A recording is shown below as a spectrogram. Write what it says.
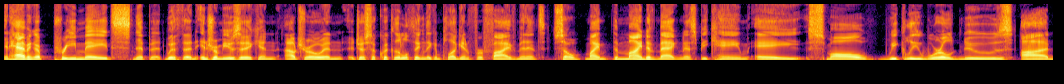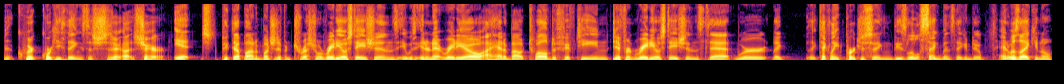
And having a pre made snippet with an intro music and outro and just a quick little thing they can plug in for five minutes. So my the Mind of Magnus became a small weekly world news, odd, quirky things to sh- uh, share. It picked up on a bunch of different terrestrial radio stations. It was internet radio. I had about 12 to 15 different radio stations that were like technically purchasing these little segments they can do. And it was like you know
